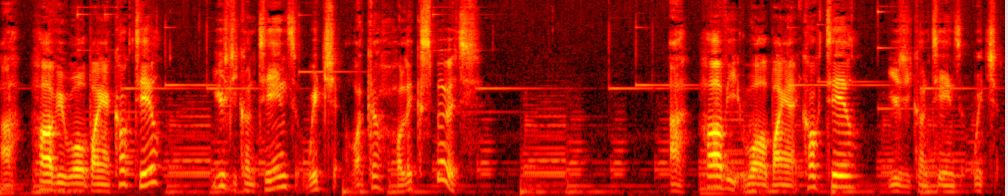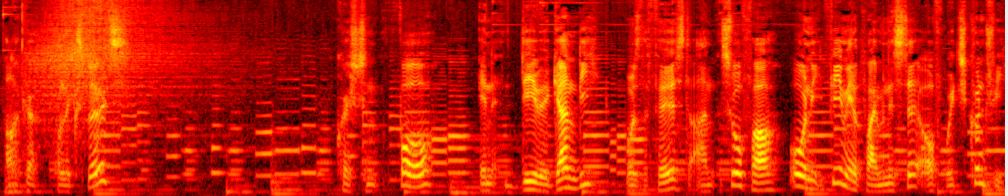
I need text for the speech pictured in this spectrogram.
A Harvey Wallbanger cocktail usually contains which alcoholic spirit? A Harvey Wallbanger cocktail usually contains which alcoholic spirit? Question 4. Indira Gandhi was the first and so far only female Prime Minister of which country?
